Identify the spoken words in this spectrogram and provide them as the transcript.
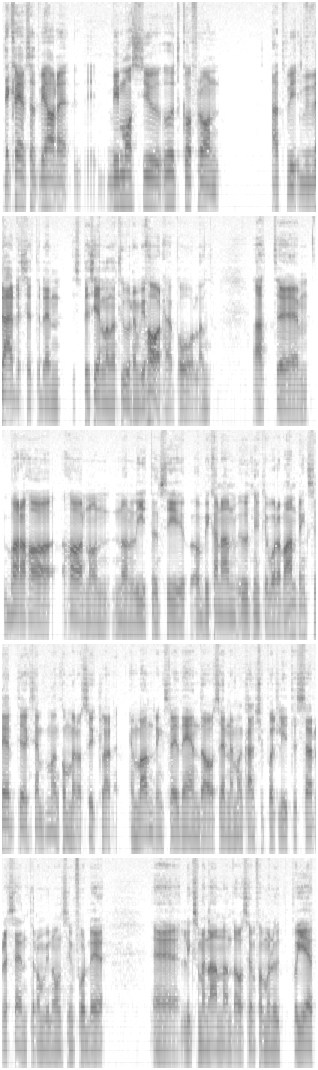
Det krävs att vi har en, Vi måste ju utgå från att vi, vi värdesätter den speciella naturen vi har här på Åland. Att eh, bara ha, ha någon, någon liten stig. Och vi kan utnyttja våra vandringsled till exempel. Man kommer och cyklar en vandringsled en dag och sen är man kanske på ett lite större center om vi någonsin får det. Eh, liksom en annan dag och sen får man ut på Get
